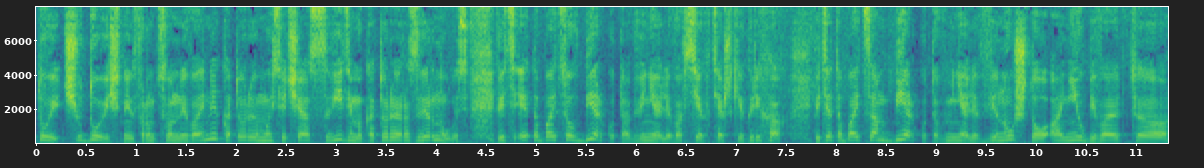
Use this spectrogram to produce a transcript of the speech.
той чудовищной информационной войны, которую мы сейчас видим и которая развернулась. Ведь это бойцов Беркута обвиняли во всех тяжких грехах. Ведь это бойцам Беркута вменяли в вину, что они убивают э,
